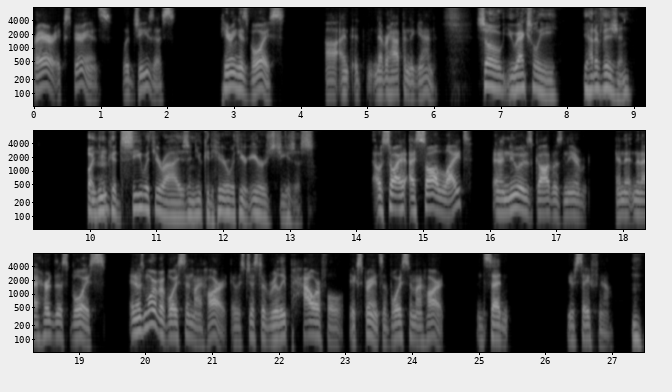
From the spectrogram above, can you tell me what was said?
prayer experience, with Jesus, hearing his voice, uh, and it never happened again. So you actually you had a vision, but mm-hmm. you could see with your eyes and you could hear with your ears Jesus. Oh, so I, I saw a light and I knew it was God was near, and then, and then I heard this voice, and it was more of a voice in my heart. It was just a really powerful experience, a voice in my heart, and said, "You're safe now." Mm.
